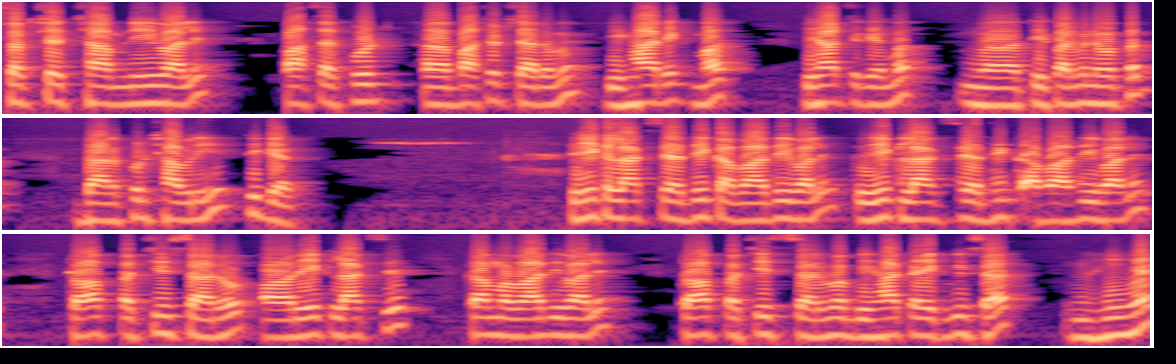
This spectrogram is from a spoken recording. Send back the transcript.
स्वच्छ छावनी वाले बासठ बासठ शहरों में, बिहार एक मत, बिहार से मत तिरपनवे नंबर पर, दानापुर छावनी है, ठीक है? एक लाख से अधिक आबादी वाले तो एक लाख से अधिक आबादी वाले टॉप 25 शहरों और एक लाख से कम आबादी वाले टॉप 25 शहरों में बिहार का एक भी शहर नहीं है।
